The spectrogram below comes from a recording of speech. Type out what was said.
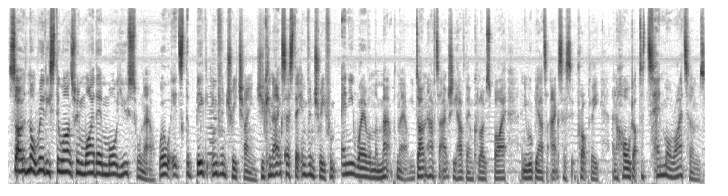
So not really still answering why they're more useful now. Well, it's the big inventory change. You can access their inventory from anywhere on the map now. You don't have to actually have them close by and you will be able to access it properly and hold up to 10 more items.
